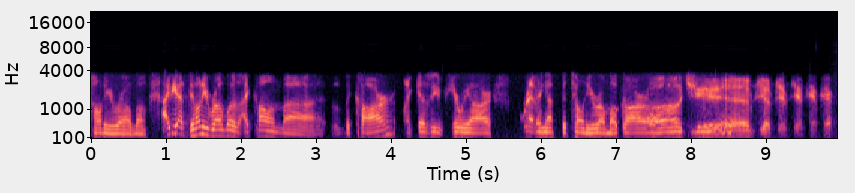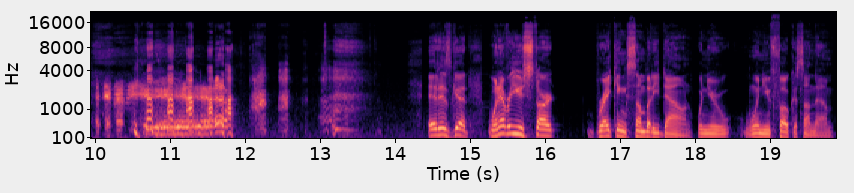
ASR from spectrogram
Tony Romo. I yeah, Tony Romo. I call him uh, the car. Like as he, here we are revving up the Tony Romo car. Oh, Jim, Jim, Jim, Jim, Jim, Jim, Jim. it is good. Whenever you start breaking somebody down, when you when you focus on them,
